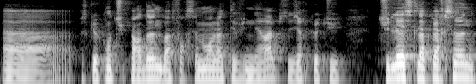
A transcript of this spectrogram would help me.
parce que quand tu pardonnes, bah forcément là, tu es vulnérable. C'est-à-dire que tu, tu laisses la personne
